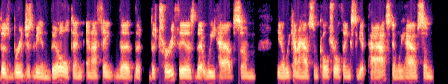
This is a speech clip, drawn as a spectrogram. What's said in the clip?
those bridges being built, and and I think the the the truth is that we have some you know we kind of have some cultural things to get past, and we have some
